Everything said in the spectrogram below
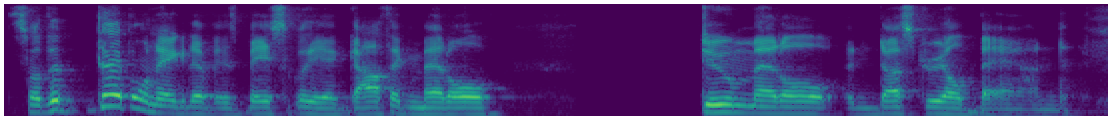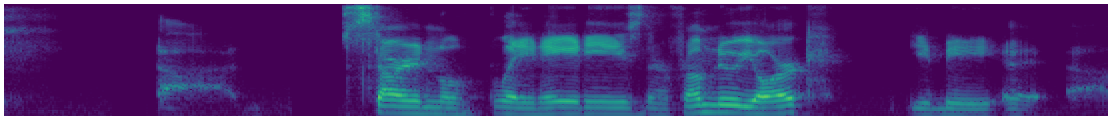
so the Type typo negative is basically a gothic metal, doom metal, industrial band. Uh, started in the late '80s. They're from New York. You'd be uh, uh,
